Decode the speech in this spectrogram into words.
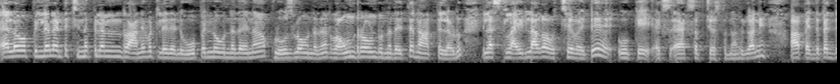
ఎలా పిల్లలు అంటే చిన్న పిల్లలను రానివ్వట్లేదండి. ఓపెన్లో ఉన్నదైనా క్లోజ్లో ఉన్నదైనా రౌండ్ రౌండ్ ఉన్నదైతే నాకు తెలియడు ఇలా స్లైడ్ లాగా వచ్చేవైతే ఓకే యాక్సెప్ట్ చేస్తున్నారు. కానీ ఆ పెద్ద పెద్ద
